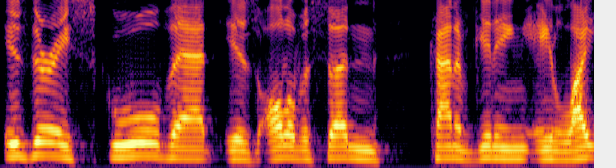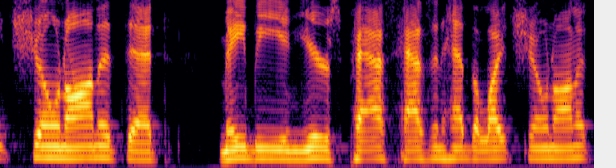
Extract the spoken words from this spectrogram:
is there a school that is all of a sudden – kind of getting a light shown on it that maybe in years past hasn't had the light shown on it?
